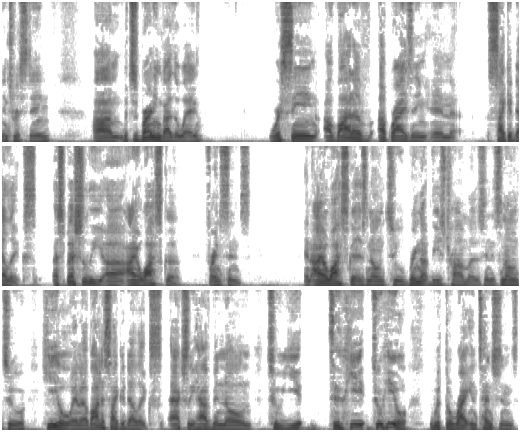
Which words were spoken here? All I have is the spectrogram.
Interesting, um, which is burning, by the way. We're seeing a lot of uprising in psychedelics, especially uh, ayahuasca, for instance and ayahuasca is known to bring up these traumas and it's known to heal and a lot of psychedelics actually have been known to ye- to he- to heal with the right intentions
